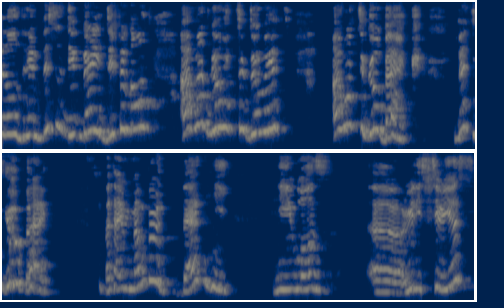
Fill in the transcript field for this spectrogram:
told him, This is very difficult. I'm not going to do it. I want to go back. Let's go back. But I remember then he he was uh, really serious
